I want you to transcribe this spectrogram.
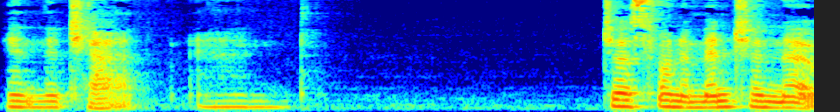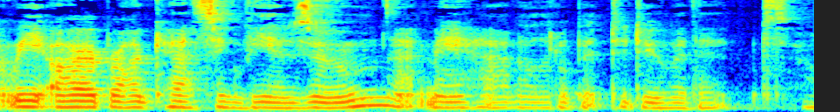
in the chat, and just want to mention that we are broadcasting via Zoom. That may have a little bit to do with it. So,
